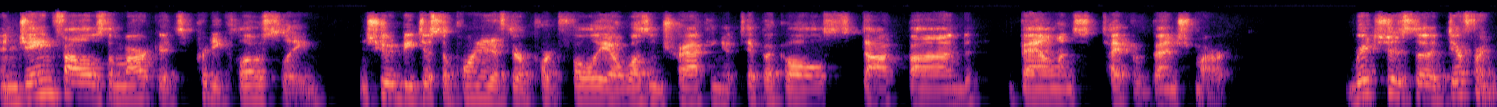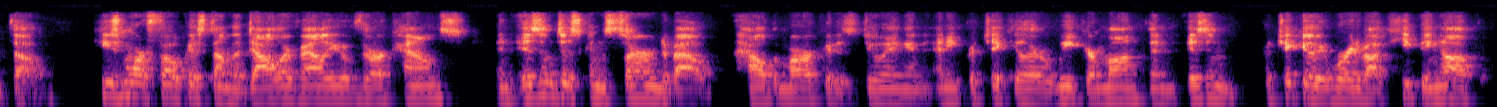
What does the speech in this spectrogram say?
And Jane follows the markets pretty closely, and she would be disappointed if their portfolio wasn't tracking a typical stock bond balance type of benchmark. Rich is uh, different, though. He's more focused on the dollar value of their accounts and isn't as concerned about how the market is doing in any particular week or month and isn't particularly worried about keeping up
